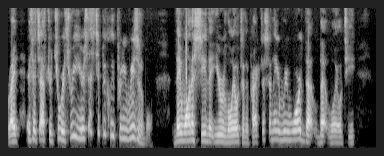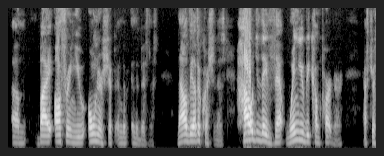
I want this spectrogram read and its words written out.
right? If it's after two or three years, that's typically pretty reasonable. They want to see that you're loyal to the practice, and they reward that that loyalty um, by offering you ownership in the in the business. Now the other question is, how do they vet when you become partner after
